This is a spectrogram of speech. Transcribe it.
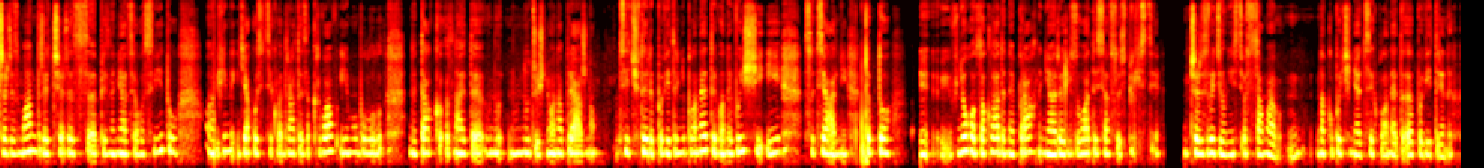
Через мандри, через е, пізнання цього світу е, він якось ці квадрати закривав, і йому було не так, знаєте, внутрішнього напряжно. Ці чотири повітряні планети вони вищі і соціальні, тобто в нього закладене прагнення реалізуватися в суспільстві. Через виділеність, ось саме накопичення цих планет е, повітряних.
